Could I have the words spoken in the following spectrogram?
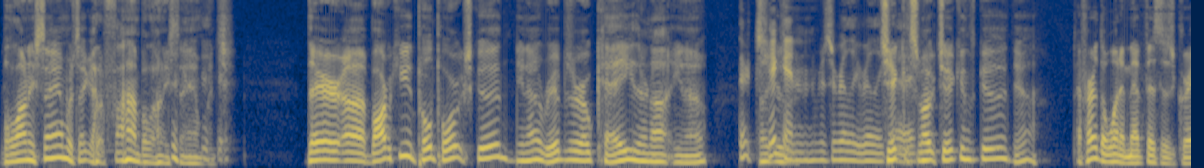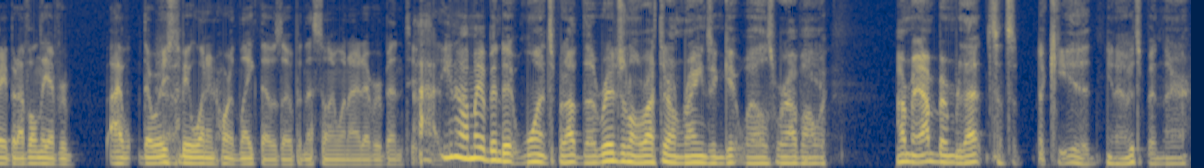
bologna sandwich. They got a fine bologna sandwich. Their uh, barbecue pulled pork's good. You know, ribs are okay. They're not. You know, Their chicken was really, really chicken good. smoked chicken's good. Yeah. I've heard the one in Memphis is great, but I've only ever I there used to be one in Horn Lake that was open. That's the only one I'd ever been to. I, you know, I may have been to it once, but I, the original right there on Raines and Getwells, where I've always. I mean, I remember that since a, a kid. You know, it's been there.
